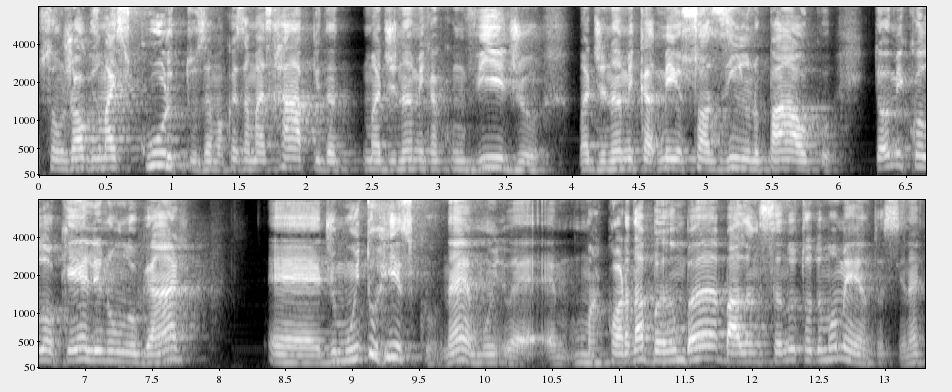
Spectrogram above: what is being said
são jogos mais curtos, é uma coisa mais rápida, uma dinâmica com vídeo, uma dinâmica meio sozinho no palco. Então eu me coloquei ali num lugar é, de muito risco, né? É, é uma corda bamba balançando todo momento, assim, né?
